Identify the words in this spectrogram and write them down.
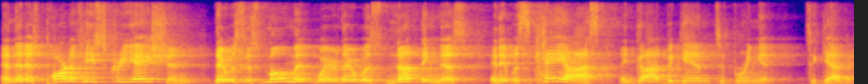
and that as part of His creation, there was this moment where there was nothingness and it was chaos, and God began to bring it together.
